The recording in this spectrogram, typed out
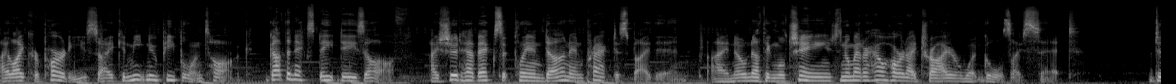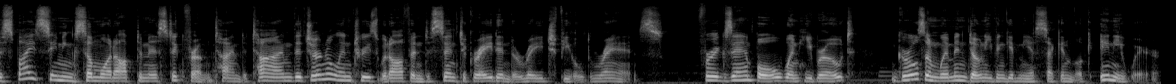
I like her parties, so I can meet new people and talk. Got the next 8 days off. I should have exit plan done and practice by then. I know nothing will change, no matter how hard I try or what goals I set. Despite seeming somewhat optimistic from time to time, the journal entries would often disintegrate into rage fueled rants. For example, when he wrote, Girls and women don't even give me a second look anywhere.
